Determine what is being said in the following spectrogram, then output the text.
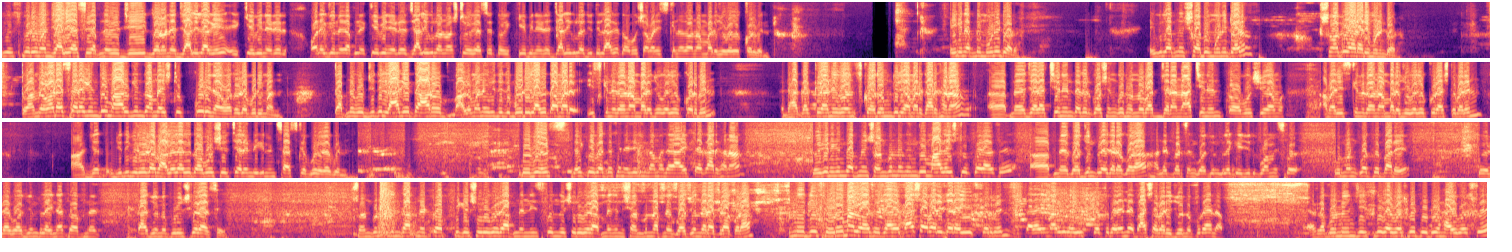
হিউজ পরিমাণ জালি আছে, আপনার যেই ধরনের জালি লাগে, এই কেবিনেটের অনেকজনের আপনার কেবিনেটের জালিগুলো নষ্ট হয়ে গেছে, তো এই কেবিনেটের জালিগুলো যদি লাগে, তো অবশ্যই আমার স্ক্রিনে দেওয়া নাম্বারে যোগাযোগ করবেন। এখানে আপনি মনিটর এগুলো আপনি সবই মনিটর সবই অর্ডারি মনিটর তো আমরা অর্ডার ছাড়া কিন্তু মাল কিন্তু আমরা স্টক করি না অতটা পরিমাণ। তো আপনাকে যদি লাগে তো আরও ভালো মানের যদি বডি লাগে তো আমার স্ক্রিনে দেওয়া নাম্বারে যোগাযোগ করবেন। ঢাকা কেরানীগঞ্জ কদমতলি আমার কারখানা। আপনারা যারা চেনেন তাদেরকে অসংখ্য ধন্যবাদ। যারা না চেনেন তো অবশ্যই আমার স্ক্রিনে দেওয়া নাম্বারে যোগাযোগ করে আসতে পারেন। আর যদি ভিডিওটা ভালো লাগে তো অবশ্যই চ্যানেলটি কিন্তু সাবস্ক্রাইব করে রাখবেন। দেখতে পাচ্ছেন, এই যে কিন্তু আমাদের আরেকটা কারখানা। তো এখানে কিন্তু আপনার সম্পূর্ণ কিন্তু মাল স্টক করা আছে। আপনার গর্জন প্লাই দ্বারা করা হান্ড্রেড পার্সেন্ট গর্জন প্লাই কেউ যদি প্রমিস প্রমাণ করতে পারে, তো এটা গর্জন প্লাই না, তো আপনার তার জন্য পুরস্কার আছে। সম্পূর্ণ কিন্তু আপনার টপ থেকে শুরু করে আপনার নিচ পর্যন্ত শুরু করে আপনার কিন্তু সম্পূর্ণ আপনার গর্জন দ্বারা প্রা করা। আপনি যদি ছোট মালও আছে, যারা বাসা বাড়ি যারা ইউজ করবেন, তারা এই মালগুলো ইউজ করতে পারেন বাসা বাড়ির জন্য পুরাই না একটা পনেরো ইঞ্চি স্পিকার বসবে টু টু হাই বসবে,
